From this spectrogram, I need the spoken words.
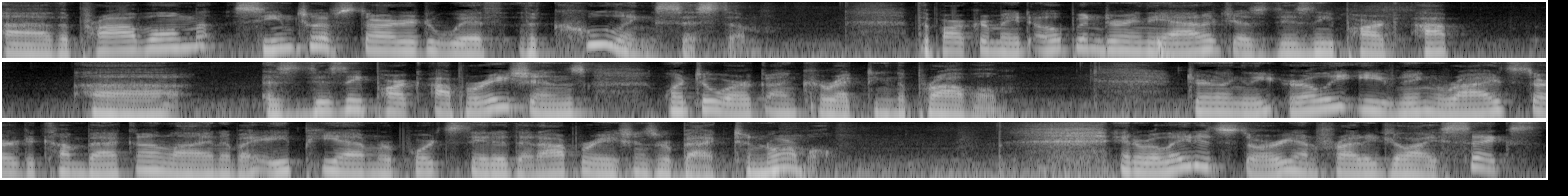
Uh, the problem seemed to have started with the cooling system. The park remained open during the outage as Disney Park op, uh, as Disney Park operations went to work on correcting the problem. During the early evening, rides started to come back online, and by 8 p.m., reports stated that operations were back to normal. In a related story, on Friday, July 6th,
